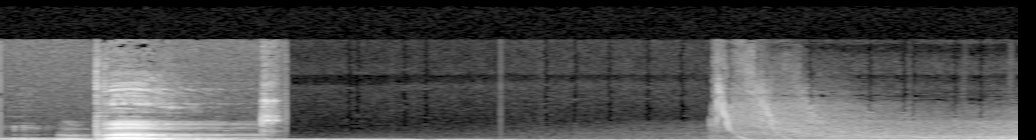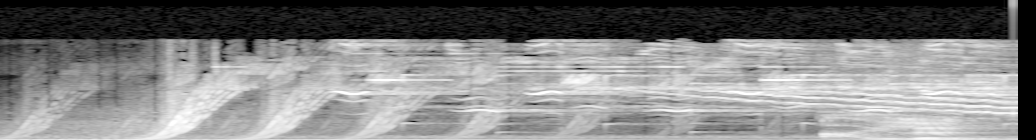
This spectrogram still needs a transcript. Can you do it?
Boat. Island.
